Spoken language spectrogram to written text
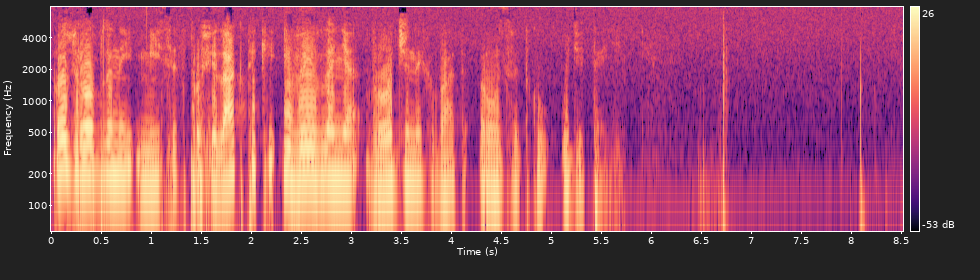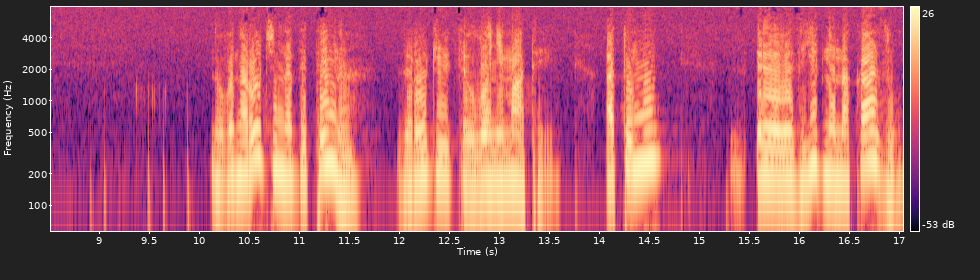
розроблений місяць профілактики і виявлення вроджених вад розвитку у дітей. Новонароджена дитина зароджується у лоні матері, а тому, е, згідно наказу,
